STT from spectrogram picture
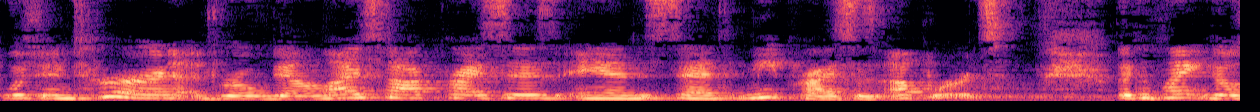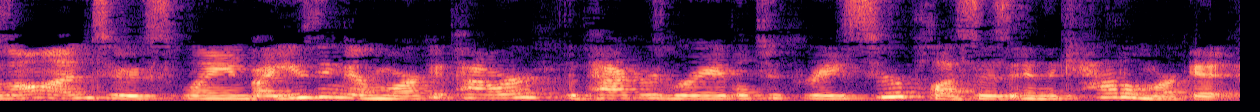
which in turn drove down livestock prices and sent meat prices upwards. The complaint goes on to explain by using their market power, the Packers were able to create surpluses in the cattle market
